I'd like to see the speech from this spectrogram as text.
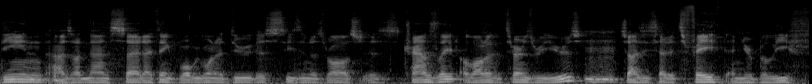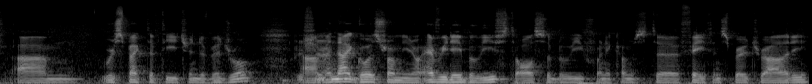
Deen, as Adnan said, I think what we want to do this season as well is, is translate a lot of the terms we use. Mhm. So as he said, it's faith and your belief, um, respective to each individual, um, and that goes from you know everyday beliefs to also belief when it comes to faith and spirituality.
